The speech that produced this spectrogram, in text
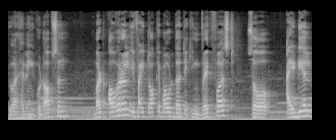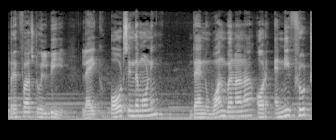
You are having a good option. But overall if i talk about the taking breakfast so ideal breakfast will be like oats in the morning then one banana or any fruit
